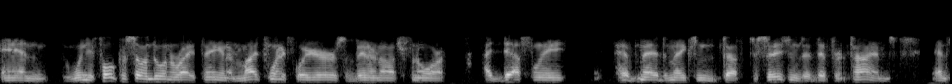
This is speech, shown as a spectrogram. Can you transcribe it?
And when you focus on doing the right thing, and in my 24 years of being an entrepreneur, I definitely have had to make some tough decisions at different times, and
